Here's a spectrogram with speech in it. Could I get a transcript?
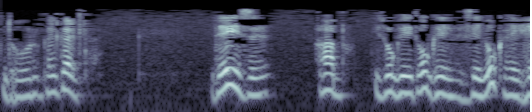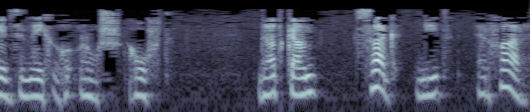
door Galgalta. Deze Ab is ook, heeft ook, zijn ook, heeft zijn eigen hoofd. Dat kan Sag niet ervaren.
